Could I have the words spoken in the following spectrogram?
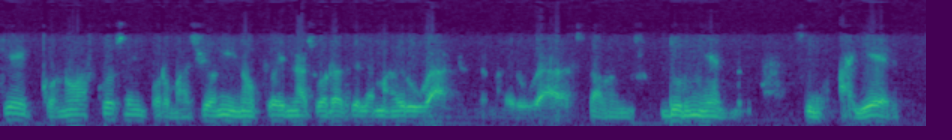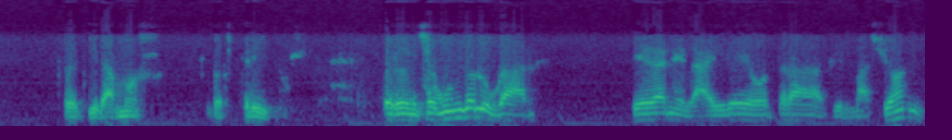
que conozco esa información y no fue en las horas de la madrugada, en la madrugada estábamos durmiendo, sí, ayer retiramos los trinos. Pero en segundo lugar, queda en el aire otra afirmación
